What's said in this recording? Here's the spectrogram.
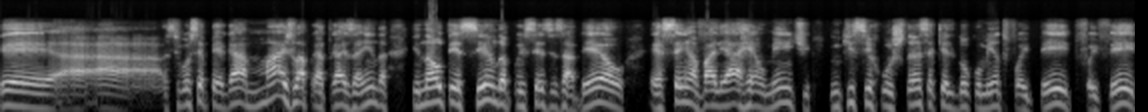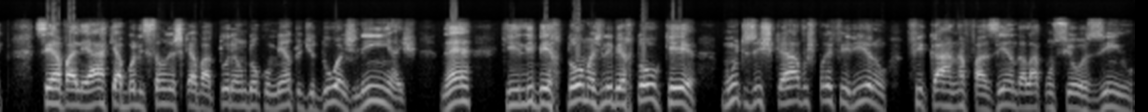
É, a, a, se você pegar mais lá para trás ainda, enaltecendo a princesa Isabel, é, sem avaliar realmente em que circunstância aquele documento foi feito, foi feito, sem avaliar que a abolição da escravatura é um documento de duas linhas, né? que libertou, mas libertou o quê? Muitos escravos preferiram ficar na fazenda lá com o senhorzinho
